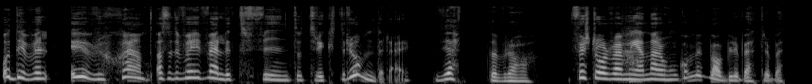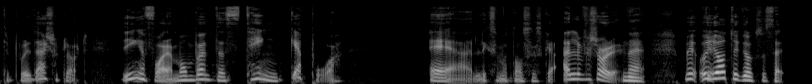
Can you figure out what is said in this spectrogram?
Och det är väl urskönt, alltså det var ju väldigt fint och tryggt rum det där. Jättebra. Förstår du vad jag menar? Och hon kommer bara bli bättre och bättre på det där såklart. Det är ingen fara, men hon behöver inte ens tänka på eh, liksom att de ska, ska... Eller förstår du? Nej. Men, och jag tycker också så här,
